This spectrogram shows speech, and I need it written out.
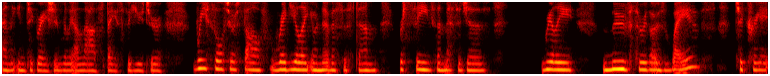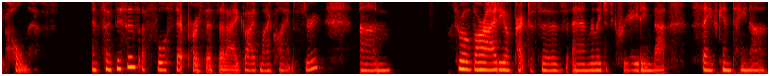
and the integration really allows space for you to resource yourself, regulate your nervous system, receive the messages, really move through those waves to create wholeness. And so, this is a four step process that I guide my clients through. Um, through a variety of practices and really just creating that safe container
